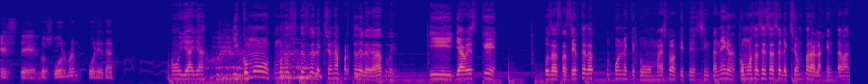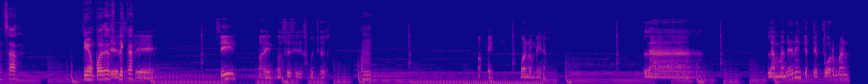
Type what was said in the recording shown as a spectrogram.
este, los forman por edad. Oh, ya, ya. ¿Y cómo, cómo se hace esta selección aparte de la edad, güey? Y ya ves que, pues hasta cierta edad, tú pones que tu maestro aquí tiene cinta negra. ¿Cómo se hace esa selección para la gente avanzada? Si me puedes explicar. Este, sí, ay, no sé si escucho eso. Ok, bueno, mira. La, la manera en que te forman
